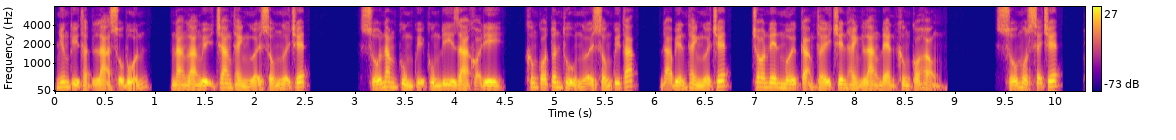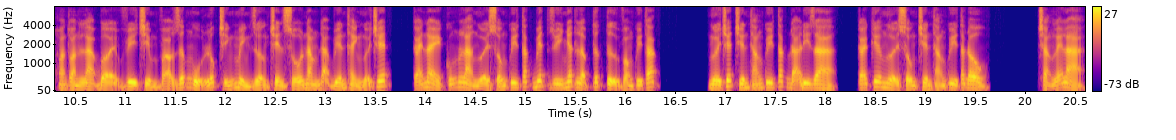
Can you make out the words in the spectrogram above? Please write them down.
Nhưng kỳ thật là số bốn, nàng là ngụy trang thành người sống người chết. Số năm cùng quỷ cùng đi ra khỏi đi, không có tuân thủ người sống quy tắc, đã biến thành người chết, cho nên mới cảm thấy trên hành lang đèn không có hỏng. Số một sẽ chết hoàn toàn là bởi vì chìm vào giấc ngủ lúc chính mình giường trên số năm đã biến thành người chết, cái này cũng là người sống quy tắc biết duy nhất lập tức tử vong quy tắc. Người chết chiến thắng quy tắc đã đi ra, cái kia người sống chiến thắng quy tắc đâu? Chẳng lẽ là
